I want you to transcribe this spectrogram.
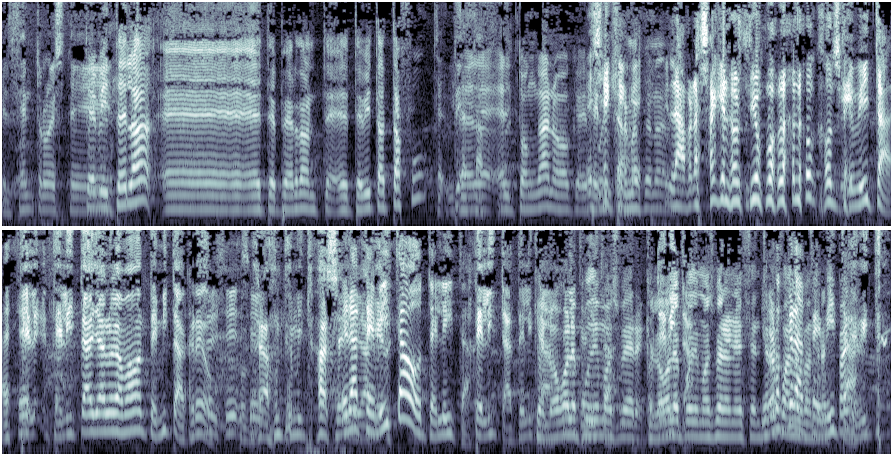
El centro este... Tevitela, eh, te, perdón, te, Tevita Tafu, Tevita el, Tafu. el tongano que fue que- internacional. la brasa que nos dio Molano con Tevita. ¿eh? Tel- telita ya lo llamaban temita, creo. Sí, sí, porque sí. era un temita serio. ¿Era que- Tevita o Telita? Telita, telita. que luego le Telita. pudimos ver que luego le pudimos ver en el central Yo creo que jugando era contra Tevita. España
